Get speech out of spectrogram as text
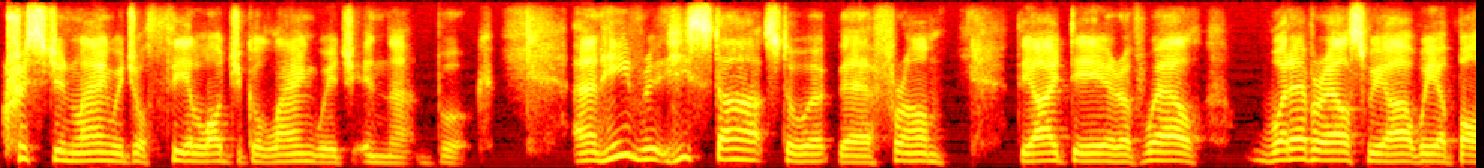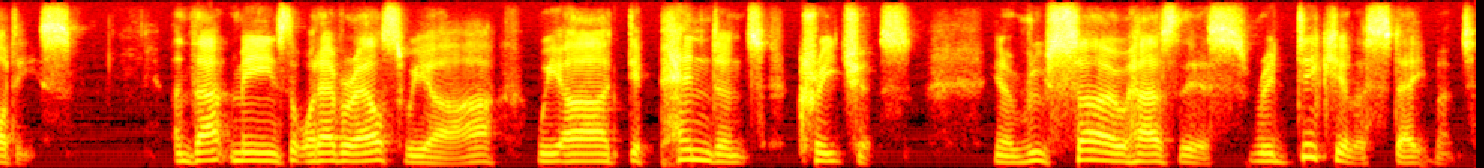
Christian language or theological language in that book. And he re- he starts to work there from the idea of well, whatever else we are, we are bodies. And that means that whatever else we are, we are dependent creatures. You know, Rousseau has this ridiculous statement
